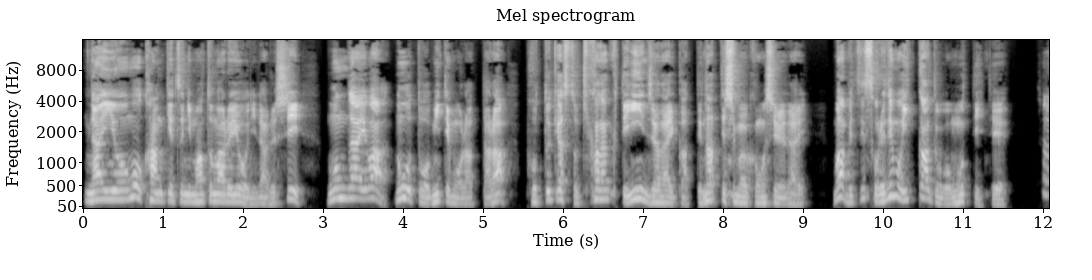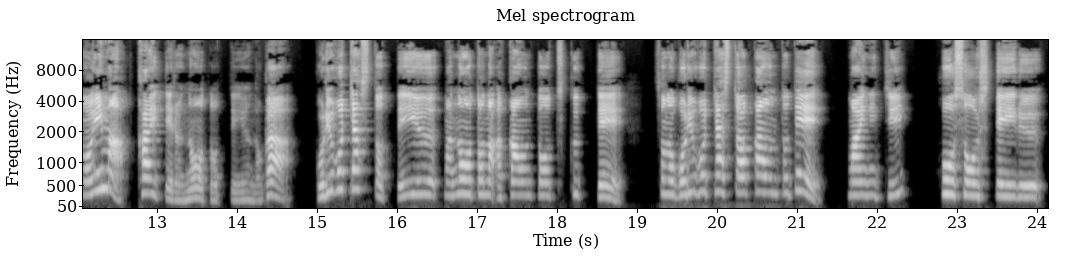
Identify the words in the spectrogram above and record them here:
内容も簡潔にまとまるようになるし、問題はノートを見てもらったら、ポッドキャスト聞かなくていいんじゃないかってなってしまうかもしれない。まあ別にそれでもいいかと思っていて。その今書いてるノートっていうのが、ゴリュゴキャストっていう、まあ、ノートのアカウントを作って、そのゴリュゴキャストアカウントで毎日放送している、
